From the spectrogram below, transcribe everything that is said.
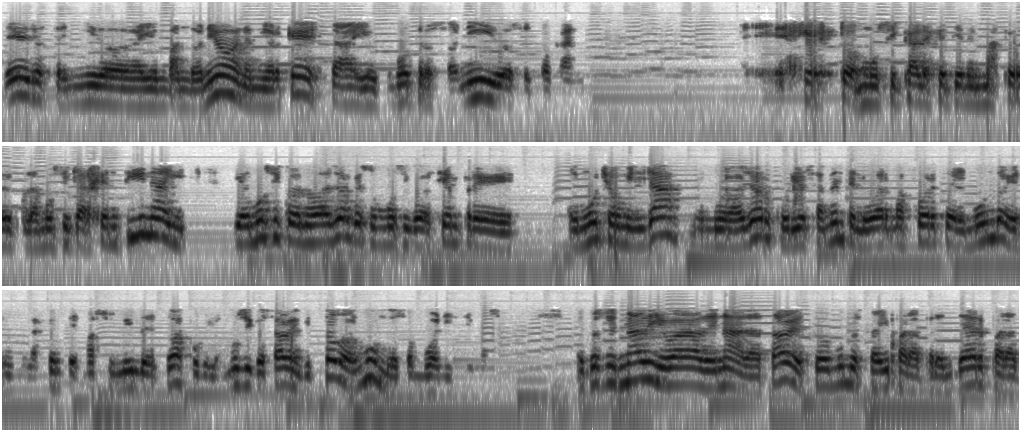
de ellos, teñido ahí en bandoneón, en mi orquesta, y como otros sonidos, se tocan eh, gestos musicales que tienen más que ver con la música argentina, y, y el músico de Nueva York es un músico que siempre hay mucha humildad en Nueva York, curiosamente el lugar más fuerte del mundo y es donde la gente es más humilde de todas, porque los músicos saben que todo el mundo son buenísimos. Entonces nadie va de nada, ¿sabes? Todo el mundo está ahí para aprender, para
